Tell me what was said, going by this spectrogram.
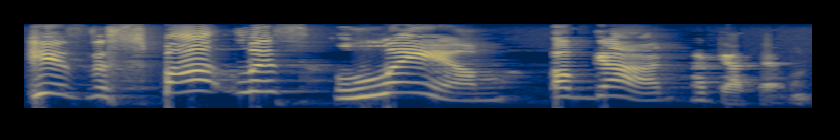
he is the spotless Lamb of God. I've got that one.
